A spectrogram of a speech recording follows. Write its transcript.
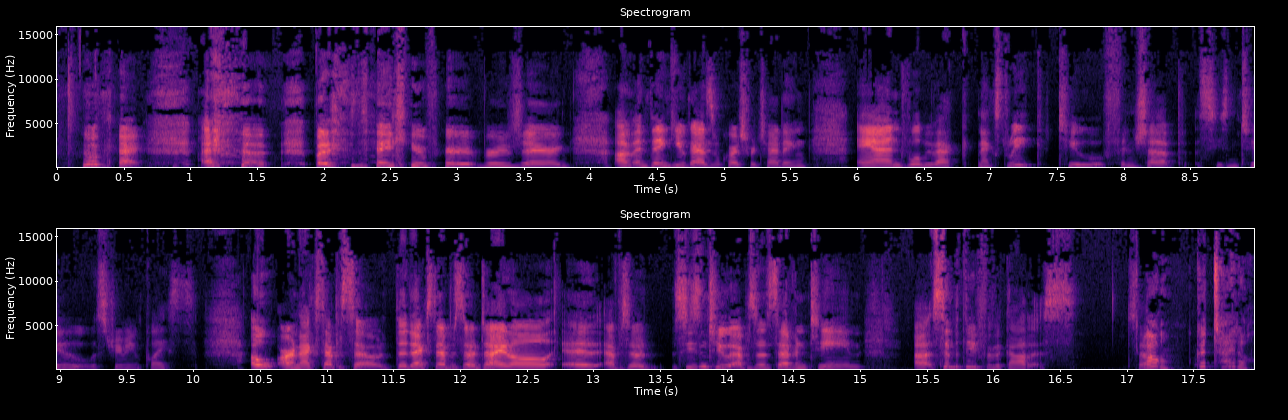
okay. but thank you for for sharing, um, and thank you guys, of course, for chatting. And we'll be back next week to finish up season two with Streaming Place. Oh, our next episode. The next episode title, uh, episode season two, episode seventeen, uh, "Sympathy for the Goddess." So, Oh, good title.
